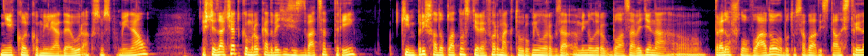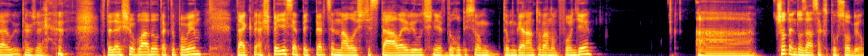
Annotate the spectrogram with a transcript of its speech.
niekoľko miliard eur, ako som spomínal. ešte začiatkom roka 2023 kým prišla do platnosti reforma, ktorú minulý rok, minulý rok bola zavedená predošlou vládou, lebo tu sa vlády stále striedajú, takže vtedajšou vládou, tak to poviem, tak až 55% malo ešte stále výlučne v dlhopisovom tom garantovanom fonde. A čo tento zásah spôsobil?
